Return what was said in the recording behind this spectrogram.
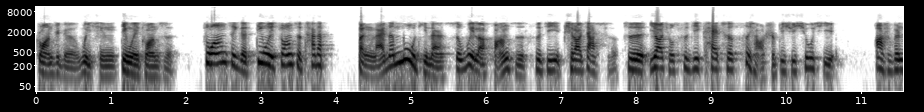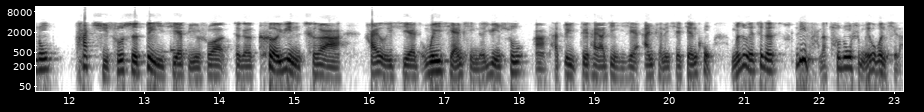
装这个卫星定位装置？装这个定位装置，它的本来的目的呢，是为了防止司机疲劳驾驶，是要求司机开车四小时必须休息二十分钟。它起初是对一些，比如说这个客运车啊。还有一些危险品的运输啊，他对对他要进行一些安全的一些监控。我们认为这个立法的初衷是没有问题的，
